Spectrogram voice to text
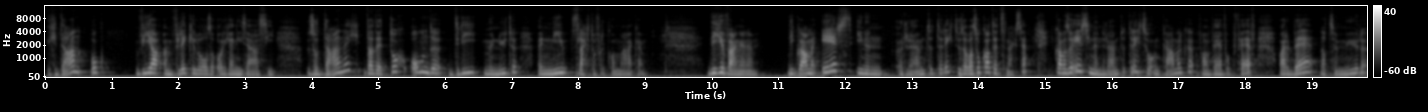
gedaan, ook via een vlekkeloze organisatie. Zodanig dat hij toch om de drie minuten een nieuw slachtoffer kon maken. Die gevangenen, die kwamen eerst in een ruimte terecht. Dus dat was ook altijd s'nachts. Die kwamen zo eerst in een ruimte terecht, zo een kamertje van vijf op vijf, waarbij dat de muren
